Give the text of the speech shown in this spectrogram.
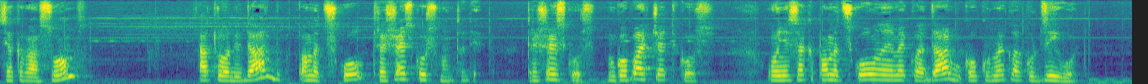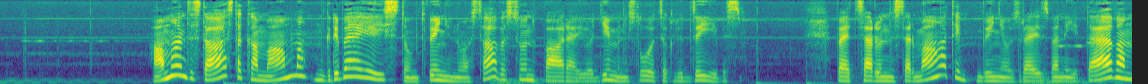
sakavā somas, atrodi darbu, pamet skolu. Trešais kurs man tad ir. Trešais kurs, man kopā ir četri kursi. Un viņa saka, pamet skolu, nemeklē darbu, kaut kur meklē, kur dzīvot. Amanda stāsta, ka mamma gribēja izstumt viņu no savas un pārējo ģimenes locekļu dzīves. Pēc sarunas ar māti viņa uzreiz zvanīja tēvam,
